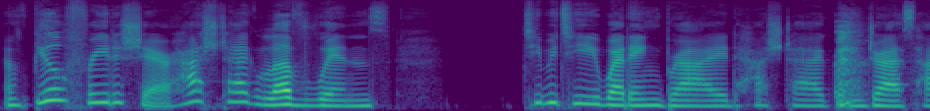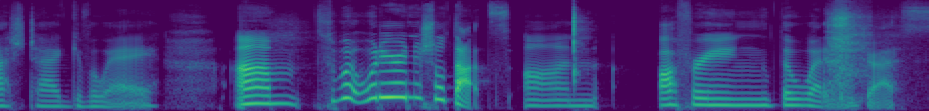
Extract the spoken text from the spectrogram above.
and feel free to share. Hashtag love wins. TBT wedding bride, hashtag wedding dress, hashtag giveaway. Um, so what, what are your initial thoughts on offering the wedding dress?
